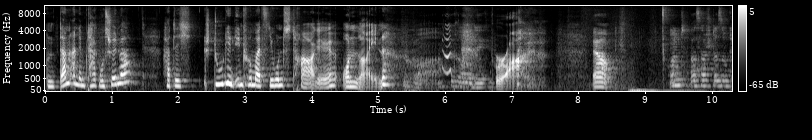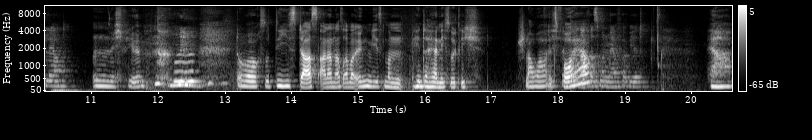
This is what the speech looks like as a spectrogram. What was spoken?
Und dann an dem Tag, wo es schön war, hatte ich Studieninformationstage online. Boah. Bra. Ja, Und was hast du da so gelernt? mm, nicht viel. Doch, so dies, das, Ananas, aber irgendwie ist man hinterher nicht wirklich schlauer als Ich finde, danach vorher. ist man mehr verwirrt. Ja,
